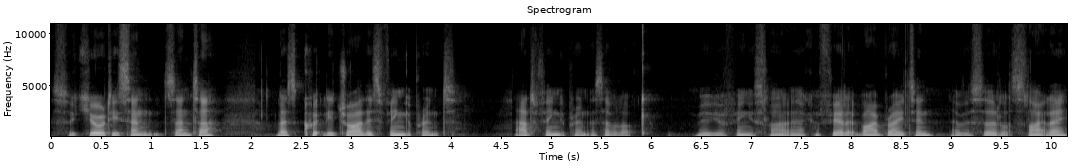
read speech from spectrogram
security center. Let's quickly try this fingerprint. Add fingerprint, let's have a look. Move your finger slightly, I can feel it vibrating ever so slightly.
